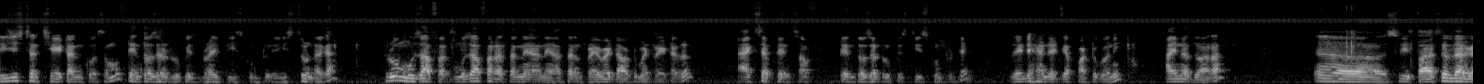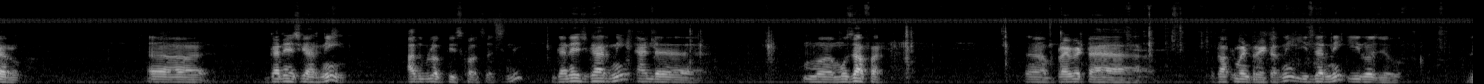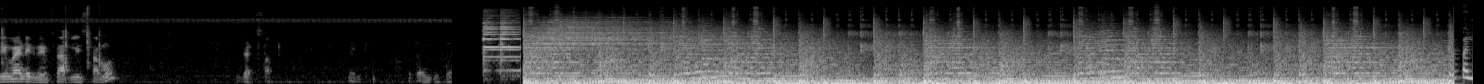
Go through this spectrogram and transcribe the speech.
రిజిస్టర్ చేయడానికి కోసము టెన్ థౌసండ్ రూపీస్ బ్రైబ్ తీసుకుంటూ ఇస్తుండగా త్రూ ముజాఫర్ ముజాఫర్ అతనే అనే అతను private document writer acceptance of ten thousand rupees తీసుకుంటుంటే రెడ్ హ్యాండెడ్గా పట్టుకొని ఆయన ద్వారా శ్రీ తహసీల్దార్ గారు గణేష్ గారిని అదుపులోకి తీసుకోవాల్సి వచ్చింది. గణేష్ గారిని అండ్ ముజాఫర్ ప్రైవేట్ డాక్యుమెంట్ రైటర్ని ఇద్దరిని ఈరోజు రిమాండ్కి రేపు తరలిస్తాము. దట్స్ ఆల్ పల్లి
